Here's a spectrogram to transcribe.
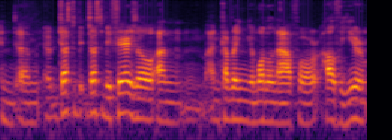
And um, just to be, just to be fair, though, I'm I'm covering your model now for half a year,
